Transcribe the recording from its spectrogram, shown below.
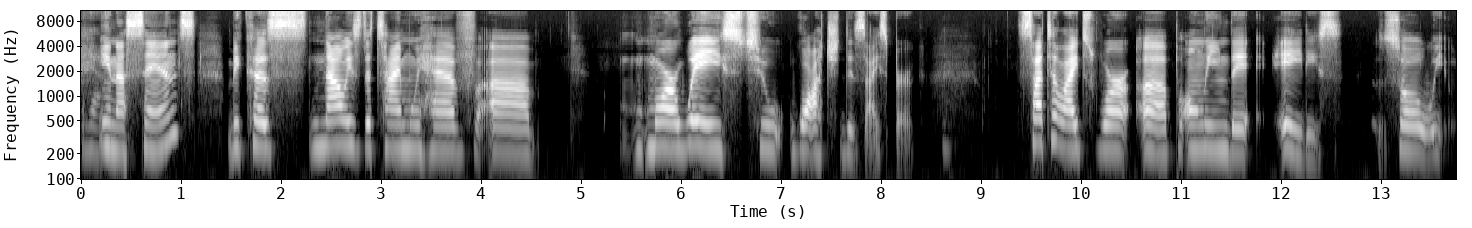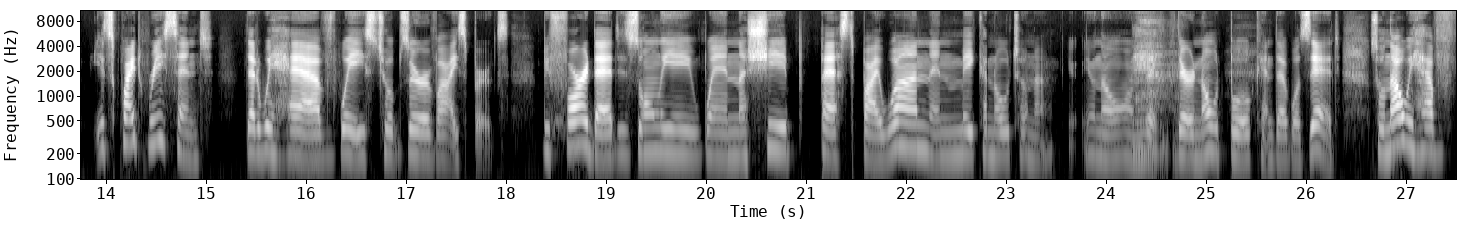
Yeah. in a sense because now is the time we have uh, more ways to watch this iceberg. Satellites were up only in the 80s, so we, it's quite recent that we have ways to observe icebergs. Before that is only when a ship passed by one and make a note on a you know on the, their notebook and that was it. So now we have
